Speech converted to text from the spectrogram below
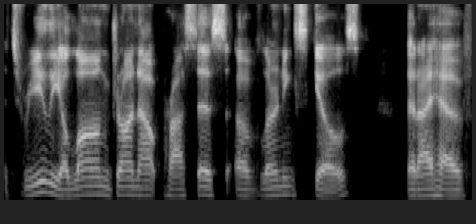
It's really a long, drawn out process of learning skills that I have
